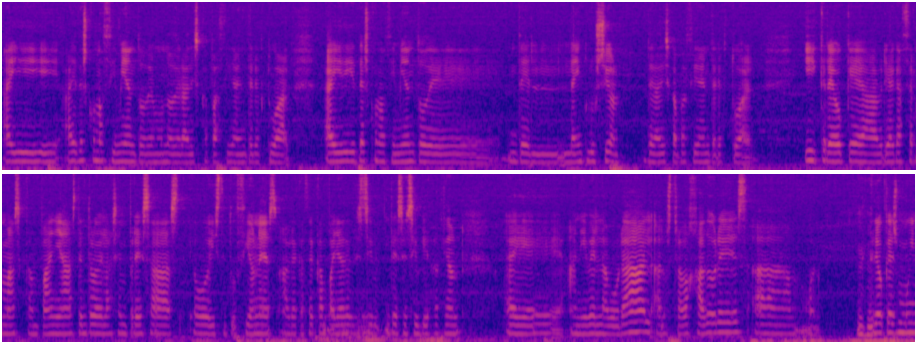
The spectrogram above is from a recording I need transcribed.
hay, hay desconocimiento del mundo de la discapacidad intelectual, hay desconocimiento de, de la inclusión de la discapacidad intelectual. Y creo que habría que hacer más campañas dentro de las empresas o instituciones, habría que hacer campañas de, sensibilización eh, a nivel laboral, a los trabajadores, a, bueno, Creo que es muy,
